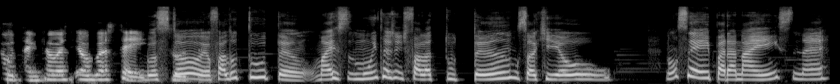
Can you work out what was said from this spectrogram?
Tutan, que eu, eu gostei. Gostou? Tutan. Eu falo Tutan, mas muita gente fala Tutan, só que eu. Não sei, paranaense, né?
